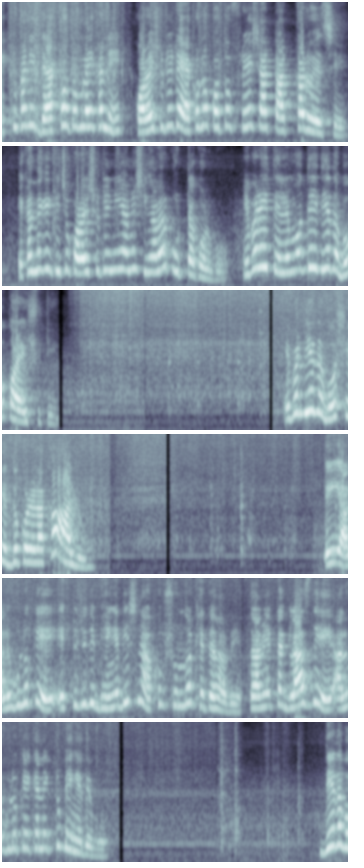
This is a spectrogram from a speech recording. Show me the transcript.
একটুখানি দেখো তোমরা এখানে, কড়াইশুঁটিটা এখনও কত ফ্রেশ আর টাটকা রয়েছে। এখান থেকে কিছু কড়াইশুঁটি নিয়ে আমি সিঙ্গারার পুরটা করব। এবার এই তেলের মধ্যেই দিয়ে দেবো কড়াইশুঁটি। এবার দিয়ে দেবো সেদ্ধ করে রাখা আলু। এই আলুগুলোকে একটু যদি ভেঙে দিস না, খুব সুন্দর খেতে হবে। তো আমি একটা গ্লাস দিয়ে আলুগুলোকে এখানে একটু ভেঙে দেবো। দিয়ে দেবো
